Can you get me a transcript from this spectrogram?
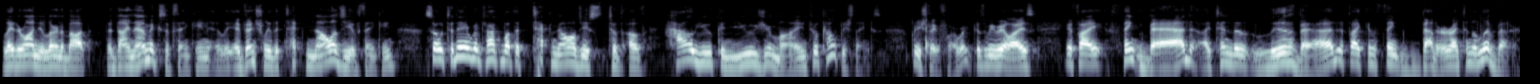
Later on, you learn about the dynamics of thinking, eventually the technology of thinking. So today we're going to talk about the technologies to, of how you can use your mind to accomplish things. Pretty straightforward, because we realize if I think bad, I tend to live bad. If I can think better, I tend to live better.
